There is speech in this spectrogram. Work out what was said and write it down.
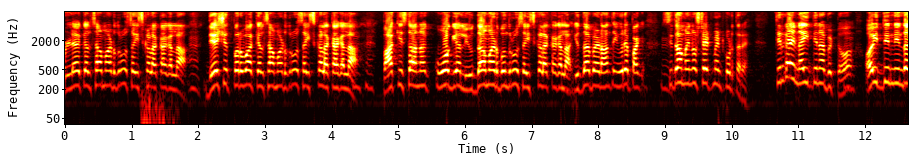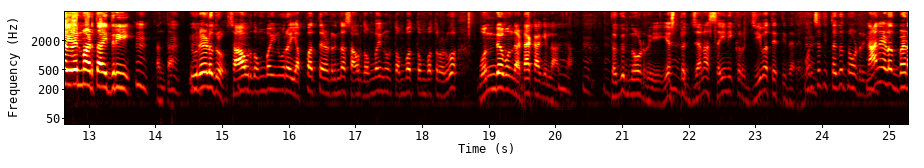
ಒಳ್ಳೆ ಕೆಲಸ ಮಾಡಿದ್ರು ಸಹಿಸ್ಕೊಳಕ್ಕಾಗಲ್ಲ. ದೇಶದ ಪರವಾಗಿ ಕೆಲಸ ಮಾಡಿದ್ರು ಸಹಿಸ್ಕೊಳಕ್ಕಾಗಲ್ಲ. ಪಾಕಿಸ್ತಾನಕ್ಕೆ ಹೋಗಿ ಅಲ್ಲಿ ಯುದ್ಧ ಮಾಡಿ ಬಂದ್ರು ಸಹಿಸ್ಕೊಳಕ್ಕಾಗಲ್ಲ. ಯುದ್ಧ ಬೇಡ ಅಂತ ಇವರೇ ಪಾಕಿ ಸಿದ್ದರಾಮಯ್ಯನವ್ರು ಸ್ಟೇಟ್ಮೆಂಟ್ ಕೊಡ್ತಾರೆ. ತಿರ್ಗಾ ಇನ್ನು ಐದು ದಿನ ಬಿಟ್ಟು ಐದು ದಿನದಿಂದ ಏನ್ ಮಾಡ್ತಾ ಇದ್ರಿ ಅಂತ ಇವ್ರು ಹೇಳಿದ್ರು. ಸಾವಿರದ ಒಂಬೈನೂರ ಎಪ್ಪತ್ತೆರಡರಿಂದ ಸಾವಿರದ ಒಂಬೈನೂರ ತೊಂಬತ್ತೊಂಬತ್ತರವರೆಗೂ ಒಂದೇ ಒಂದು ಅಟ್ಯಾಕ್ ಆಗಿಲ್ಲ ಅಂತ. ತೆಗೆದು ನೋಡ್ರಿ ಎಷ್ಟು ಜನ ಸೈನಿಕರು ಜೀವ ತೆತ್ತಿದ್ದಾರೆ. ಒಂದ್ಸತಿ ತೆಗೆದು ನೋಡ್ರಿ. ನಾನು ಹೇಳೋದು ಬೇಡ.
